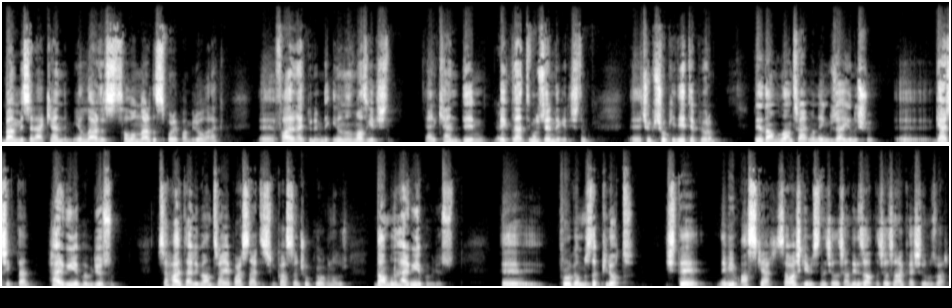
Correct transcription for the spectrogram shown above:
Ben mesela kendim yıllardır salonlarda spor yapan biri olarak e, Fahrenheit döneminde inanılmaz geliştim. Yani kendim evet, beklentimin evet. üzerinde geliştim. E, çünkü çok iyi diyet yapıyorum. Bir de dumbbell antrenmanın en güzel yanı şu. E, gerçekten her gün yapabiliyorsun. Mesela halterle bir antrenman yaparsın. Ertesi gün kasların çok yorgun olur. Dumbbell her gün yapabiliyorsun. E, programımızda pilot, işte ne bileyim asker, savaş gemisinde çalışan, deniz altında çalışan arkadaşlarımız var.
